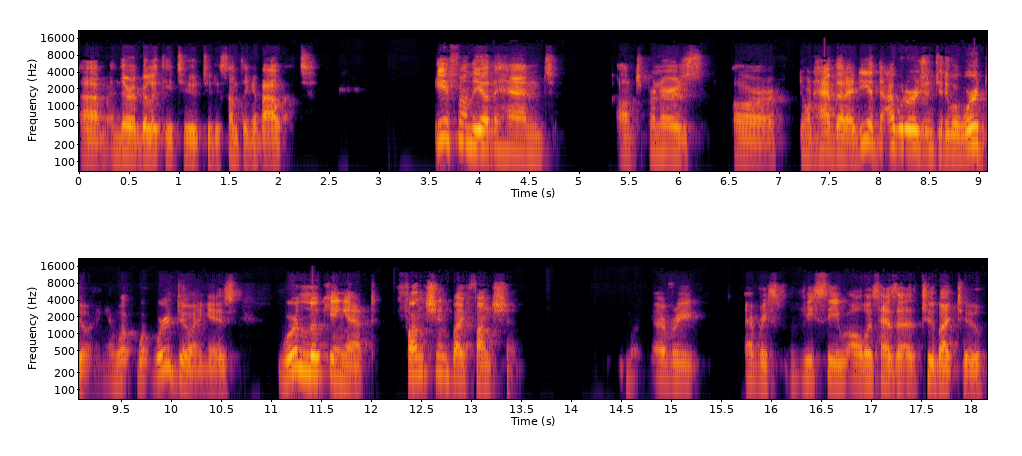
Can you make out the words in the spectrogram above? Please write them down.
um, and their ability to to do something about it. If, on the other hand, entrepreneurs are don't have that idea, I would urge them to do what we're doing. And what, what we're doing is we're looking at function by function every every VC always has a two by two.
